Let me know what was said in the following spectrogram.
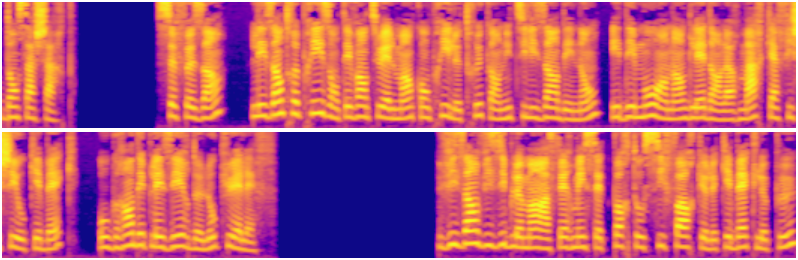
dont sa charte. Ce faisant, les entreprises ont éventuellement compris le truc en utilisant des noms et des mots en anglais dans leurs marques affichées au Québec, au grand déplaisir de l'OQLF. Visant visiblement à fermer cette porte aussi fort que le Québec le peut,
